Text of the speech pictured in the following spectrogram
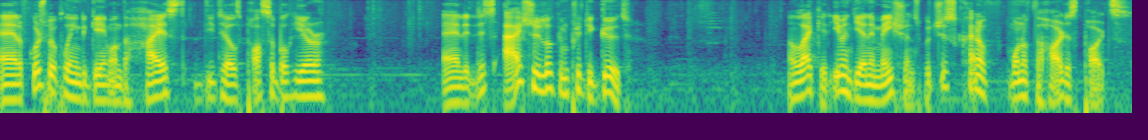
And of course we're playing the game on the highest details possible here. And it is actually looking pretty good. I like it, even the animations, which is kind of one of the hardest parts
